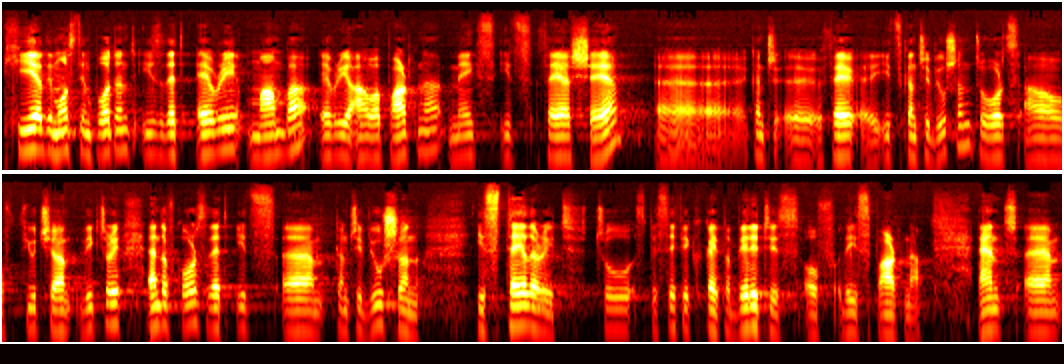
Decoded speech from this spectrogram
here the most important is that every member, every our partner makes its fair share, uh, contri- uh, fair, uh, its contribution towards our future victory, and of course that its um, contribution is tailored to specific capabilities of this partner. And um,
